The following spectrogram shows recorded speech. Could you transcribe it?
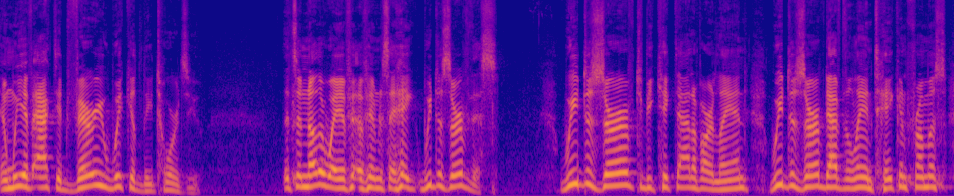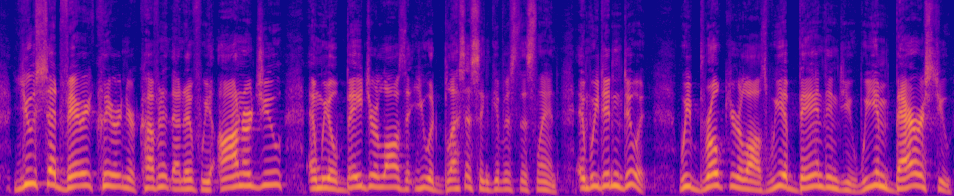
and we have acted very wickedly towards you. It's another way of, of him to say, hey, we deserve this. We deserve to be kicked out of our land. We deserve to have the land taken from us. You said very clear in your covenant that if we honored you and we obeyed your laws, that you would bless us and give us this land. And we didn't do it. We broke your laws. We abandoned you. We embarrassed you.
